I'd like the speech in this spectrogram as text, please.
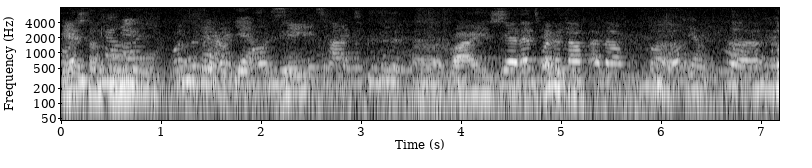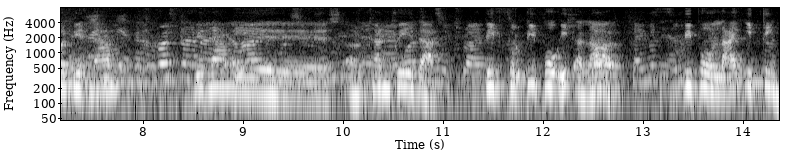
Yeah. So, so meat, uh, rice, Yeah, that's what I love. I love pho. The- But Vietnam, the first time Vietnam I arrived in is a country that to people people eat a lot. famous. People like eating.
